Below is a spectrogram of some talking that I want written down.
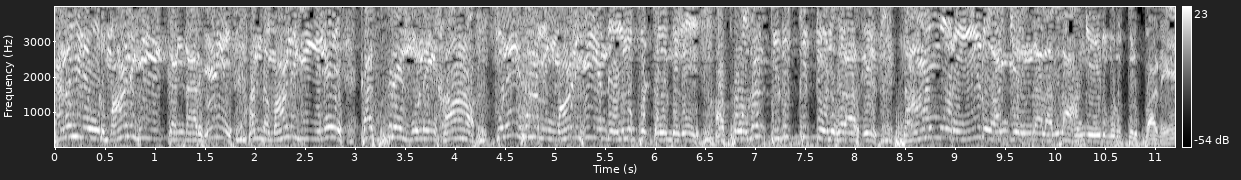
கனவிலே ஒரு மாளிகையை கண்டார்கள் அந்த மாளிகையிலே கஸ்ரே சுலைஹா. சுலைஹாவின் மாளிகை என்று எழுதப்பட்டிருந்தது. அப்போதுதான் திடுக்கிட்டு எழுகிறார்கள். நாம் ஒரு வீடு வாங்கியிருந்தால் அல்லாஹ் அங்கு வீடு கொடுத்திருப்பானே.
